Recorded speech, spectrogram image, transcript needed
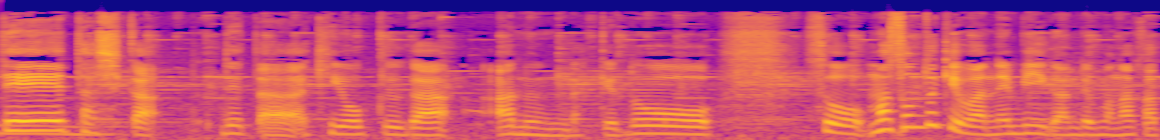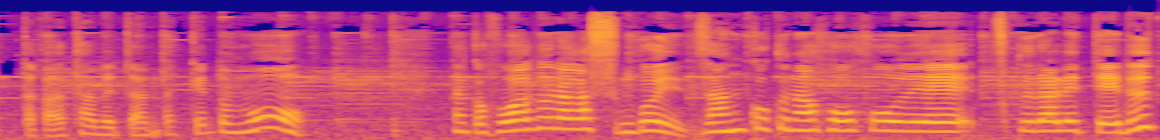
で確か出た記憶があるんだけどそうまあその時はねビーガンでもなかったから食べたんだけどもなんかフォアグラがすごい残酷な方法で作られてる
